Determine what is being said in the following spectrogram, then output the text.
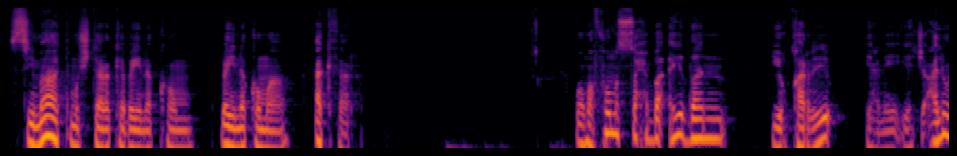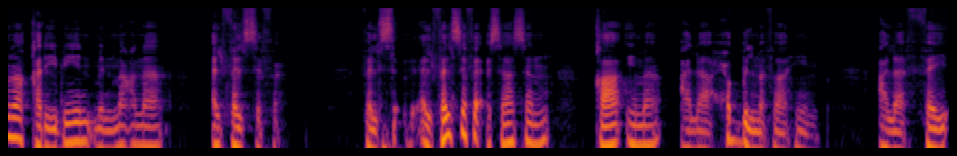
سمات مشتركة بينكم بينكما أكثر. ومفهوم الصحبة أيضا يقرب يعني يجعلنا قريبين من معنى الفلسفة. الفلسفة أساسا قائمة على حب المفاهيم على في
